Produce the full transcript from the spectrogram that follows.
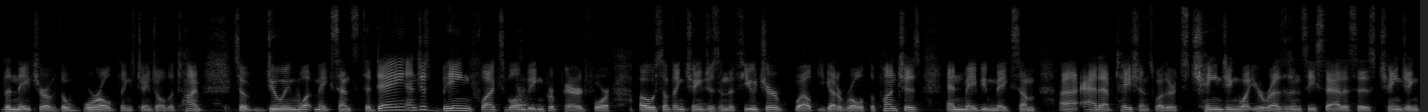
the nature of the world. Things change all the time. So doing what makes sense today and just being flexible and being prepared for oh something changes in the future. Well, you got to roll with the punches and maybe make some uh, adaptations, whether it's changing what your residence residency status is, changing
